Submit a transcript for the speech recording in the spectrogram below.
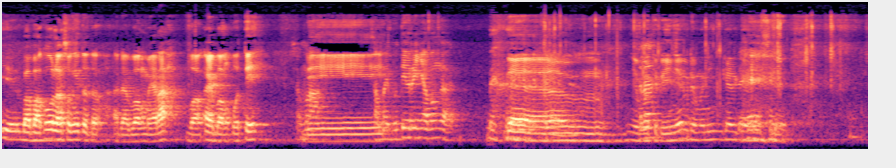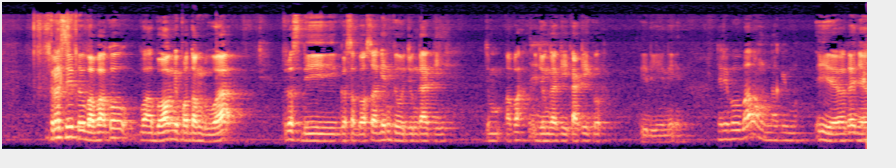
iya, bapakku langsung itu tuh ada bawang merah bawang eh bawang putih Sama- di Sama ibu tirinya apa enggak? Dan ibu Terus? tirinya udah meninggal guys. Terus itu bapakku bawa bawang dipotong dua, terus digosok-gosokin ke ujung kaki, Jem- apa ujung kaki kakiku, di ini. Jadi bau bawang kakimu. Iya makanya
